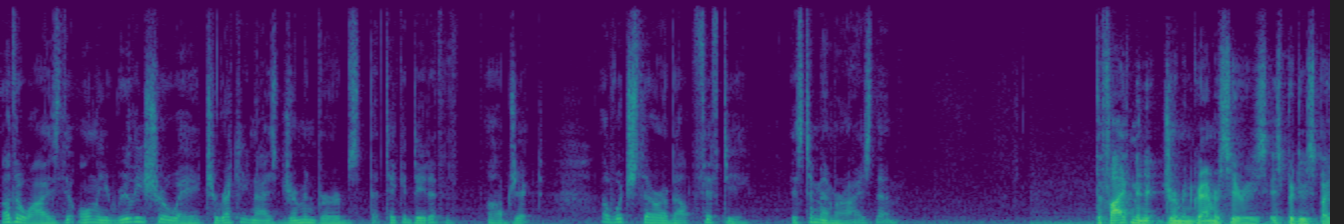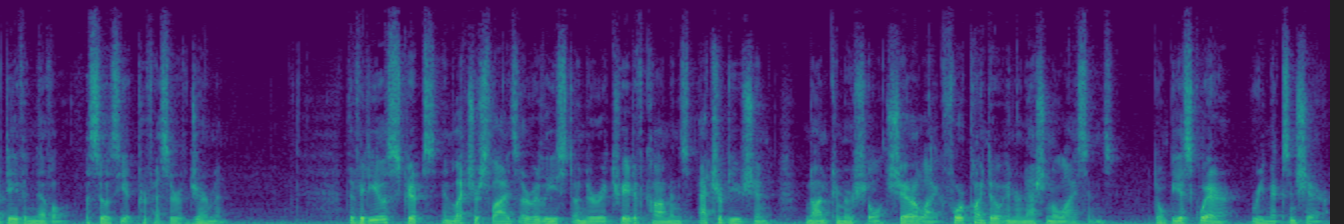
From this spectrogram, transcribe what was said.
Otherwise, the only really sure way to recognize German verbs that take a dative object, of which there are about 50, is to memorize them. The 5 Minute German Grammar Series is produced by David Neville, Associate Professor of German. The videos, scripts, and lecture slides are released under a Creative Commons Attribution, Non-Commercial, Share Alike 4.0 International License. Don't be a square, remix and share.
